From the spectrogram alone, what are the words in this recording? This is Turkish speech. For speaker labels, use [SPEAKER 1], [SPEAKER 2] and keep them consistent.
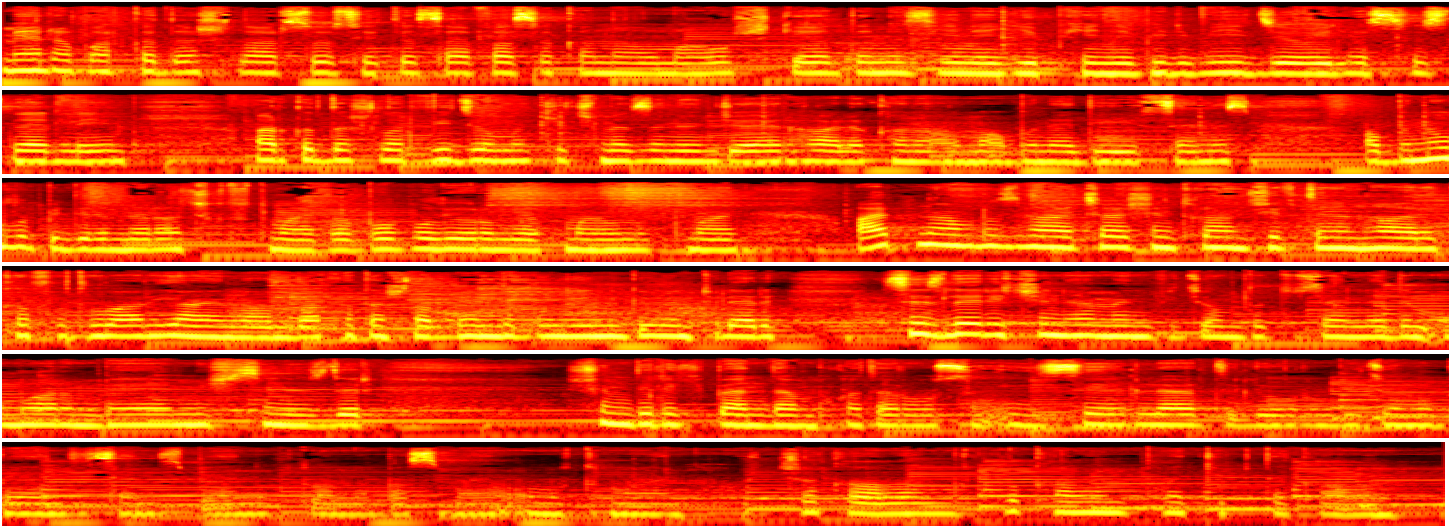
[SPEAKER 1] Merhaba arkadaşlar, Sosyete Sayfası kanalıma hoş geldiniz. Yine yepyeni bir video ile sizlerleyim. Arkadaşlar videoma geçmeden önce eğer hala kanalıma abone değilseniz abone olup bildirimleri açık tutmayı ve bol yorum yapmayı unutmayın. Alp Navruz ve Ayça Ayşin Turan çiftinin harika fotoğrafları yayınlandı. Arkadaşlar ben de bu yeni görüntüleri sizler için hemen videomda düzenledim. Umarım beğenmişsinizdir. Şimdilik benden bu kadar olsun. İyi seyirler diliyorum. Videomu beğendiyseniz beğeni butonuna basmayı unutmayın. Hoşça kalın, mutlu kalın, takipte kalın.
